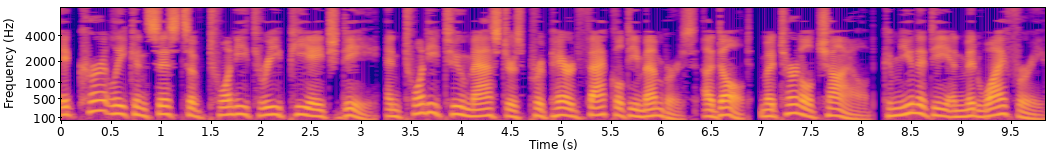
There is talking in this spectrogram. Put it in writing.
It currently consists of 23 PhD, and 22 Master's prepared faculty members adult, maternal child, community and midwifery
